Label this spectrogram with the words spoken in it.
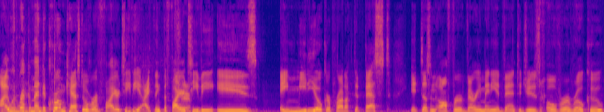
I would recommend a Chromecast over a Fire TV. I think the Fire Sure. TV is a mediocre product at best. It doesn't offer very many advantages over a Roku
